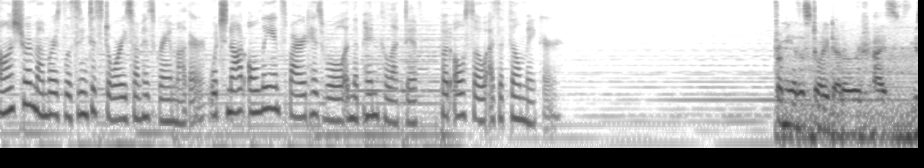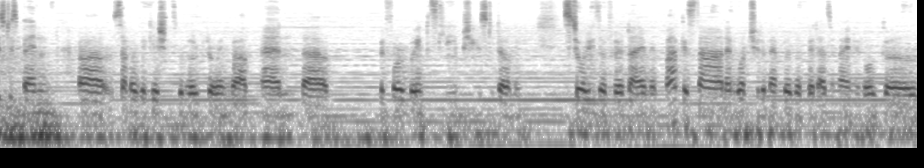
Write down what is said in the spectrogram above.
Ansh remembers listening to stories from his grandmother, which not only inspired his role in the Pind Collective, but also as a filmmaker. For me, as a storyteller, I used to spend uh, summer vacations with her growing up, and uh, before going to sleep, she used to tell me stories of her time in Pakistan and what she remembers of it as a nine year old girl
